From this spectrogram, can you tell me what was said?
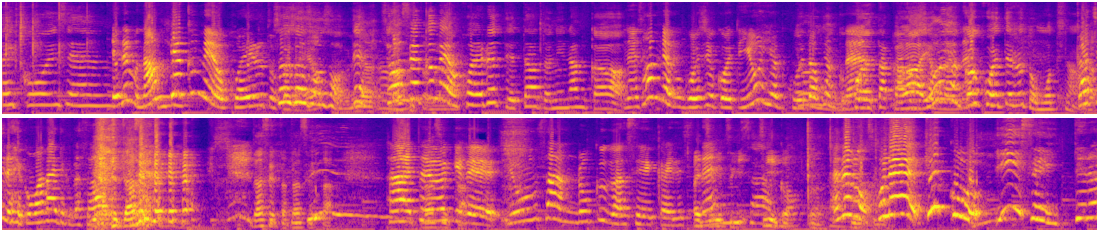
最高位戦。えでも何百名を超えるとかそうそうそううそう。でいや300名を超えるって言った後になんかね350超えて400超えたもんね。400超えたからあそうだね。400は超えてると思ってたの。ガチでへこまないでください。出せた出せた出せた。はいというわけで436が正解ですはいね次次次行こう、うん。あでもこれ結構いい線いってない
